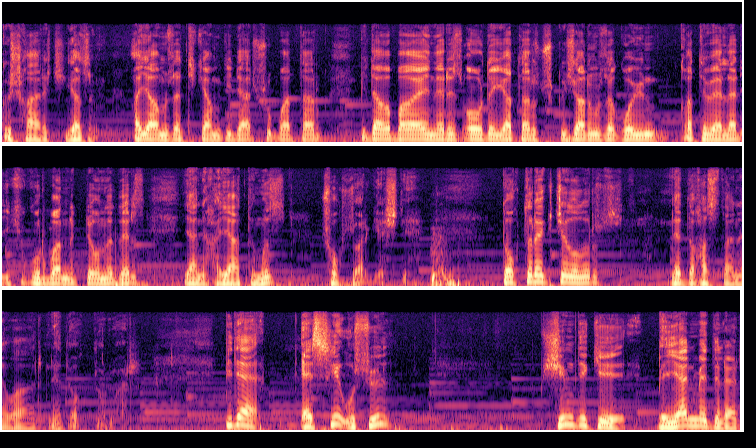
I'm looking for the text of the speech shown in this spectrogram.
Kış hariç yazın. Ayağımıza tikem gider, şu batar, bir daha bağa ineriz, orada yatarız, şu canımıza koyun katıverler, iki kurbanlık da ona deriz. Yani hayatımız çok zor geçti. Doktora gidecek oluruz. Ne de hastane var, ne doktor var. Bir de eski usul şimdiki beğenmediler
